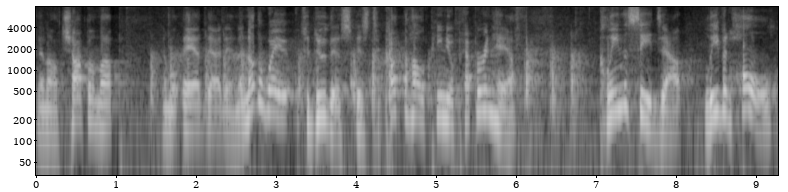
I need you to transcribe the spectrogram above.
Then I'll chop them up and we'll add that in. Another way to do this is to cut the jalapeno pepper in half, clean the seeds out, leave it whole,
